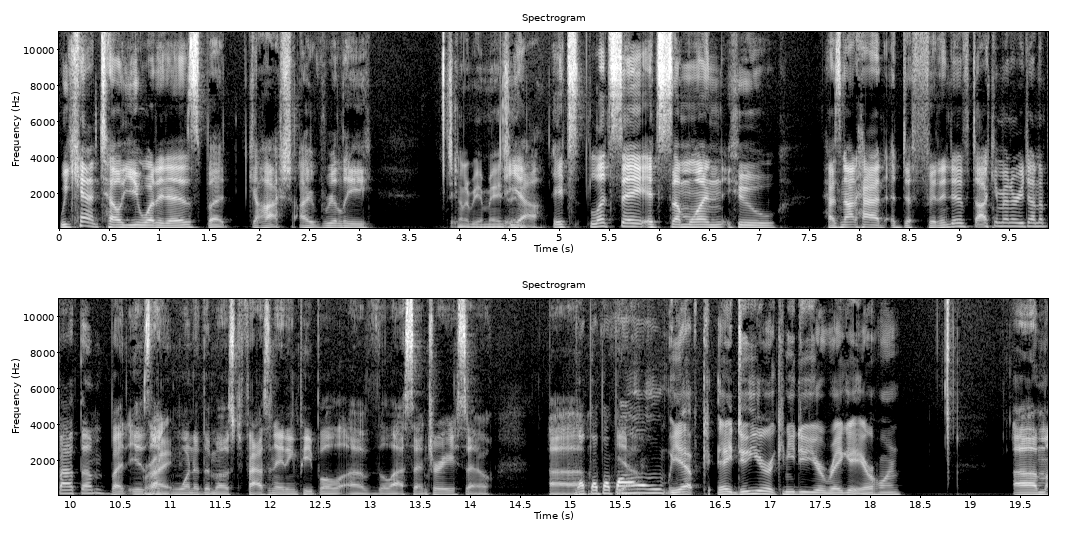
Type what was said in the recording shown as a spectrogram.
We can't tell you what it is, but gosh, I really. It's going to be amazing. Yeah, it's let's say it's someone who has not had a definitive documentary done about them, but is Right. like one of the most fascinating people of the last century. So, Wah, wah, wah, wah. Yep. Hey, do your can you do your reggae air horn? um,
